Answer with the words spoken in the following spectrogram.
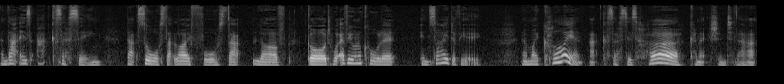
and that is accessing that source, that life force, that love, God, whatever you want to call it, inside of you. Now, my client accesses her connection to that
